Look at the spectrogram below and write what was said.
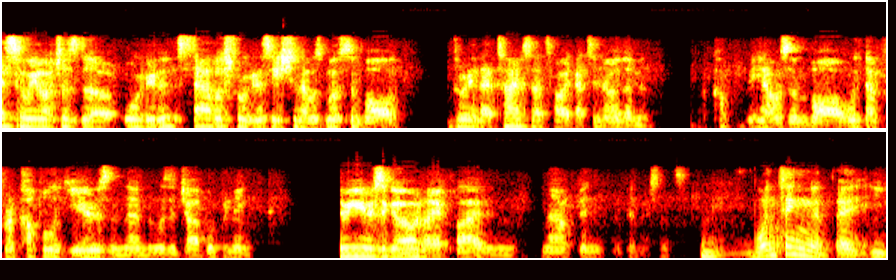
SOA, which was the organ- established organization that was most involved during that time. So that's how I got to know them. And couple, you know, I was involved with them for a couple of years, and then there was a job opening three years ago, and I applied, and now I've been I've been there since. One thing that uh,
